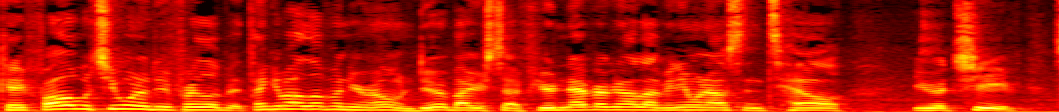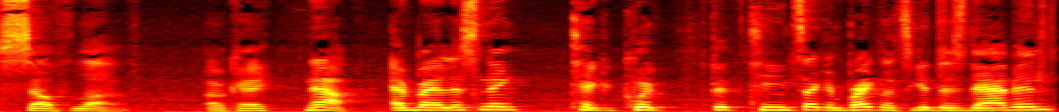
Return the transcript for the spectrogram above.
Okay, follow what you want to do for a little bit. Think about love on your own. Do it by yourself. You're never going to love anyone else until you achieve self love. Okay? Now, everybody listening, take a quick 15 second break. Let's get this dab in.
